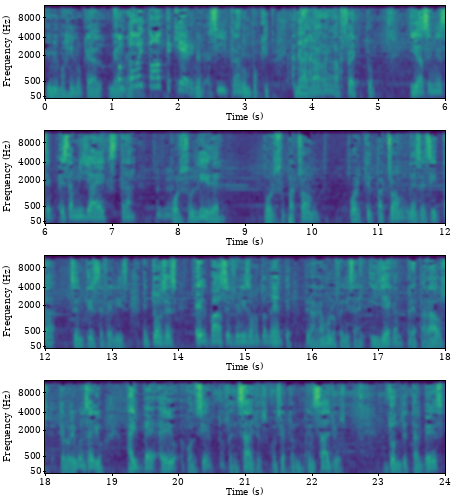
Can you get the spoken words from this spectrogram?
y me imagino que al... Con todo y todo te quieren. sí, claro, un poquito. Me agarran afecto y hacen ese, esa milla extra por su líder, por su patrón, porque el patrón necesita sentirse feliz. Entonces, él va a hacer feliz a un montón de gente, pero hagámoslo feliz a él. Y llegan preparados, te lo digo en serio, hay, conciertos, ensayos, conciertos no, ensayos, donde tal vez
